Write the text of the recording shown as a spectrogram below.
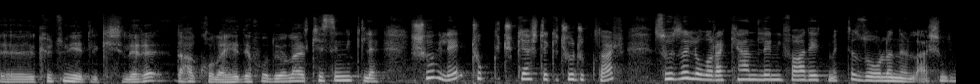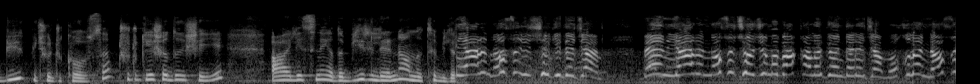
e, kötü niyetli kişilere daha kolay hedef oluyorlar. Kesinlikle. Şöyle çok küçük yaştaki çocuklar sözel olarak kendilerini ifade etmekte zorlanırlar. Şimdi büyük bir çocuk olsa çocuk yaşadığı şeyi ailesine ya da birilerine anlatabilir. Yarın nasıl işe gideceğim? Ben yarın nasıl çocuğumu bakkala göndereceğim? Okula nasıl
